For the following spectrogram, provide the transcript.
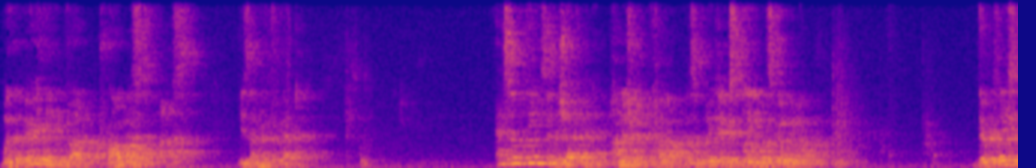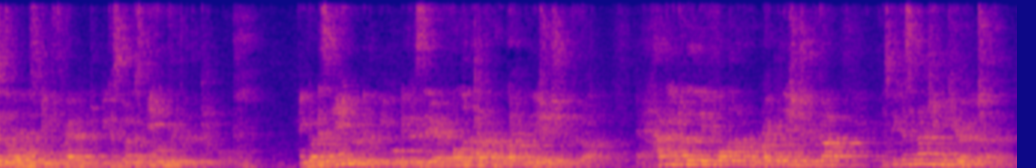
when the very thing God promised us is under threat. And so themes of judgment and punishment come up as a way to explain what's going on. Their place in the land is being threatened because God is angry with the. And God is angry with the people because they have fallen out of a right relationship with God. And how do you know that they've fallen out of a right relationship with God? It's because they're not taking care of each other.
